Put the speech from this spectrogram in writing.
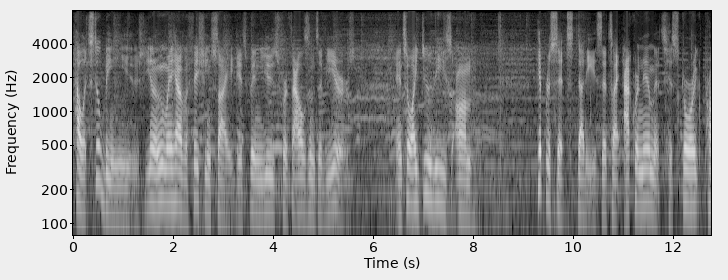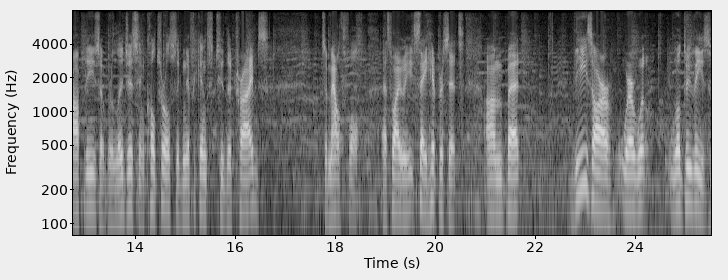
how it's still being used. You know, we may have a fishing site, it's been used for thousands of years. And so I do these um, HPRCSIT studies. It's an acronym, it's Historic Properties of Religious and Cultural Significance to the Tribes. It's a mouthful. That's why we say HPRCSIT. Um, but these are where we'll, we'll do these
